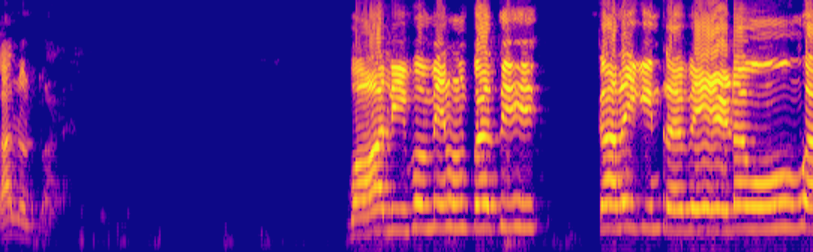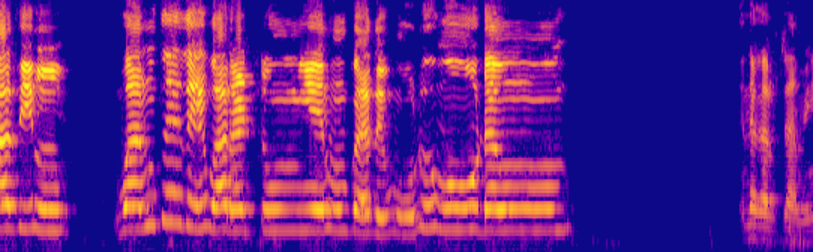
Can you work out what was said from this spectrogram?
கால் வந்துட்டு வாங்க. வாலிபம் என்பது கலைகின்ற வேடமும் அதில் வந்தது வரட்டும் என்பது முழு மூடம் என்ன கருப்பசாமி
